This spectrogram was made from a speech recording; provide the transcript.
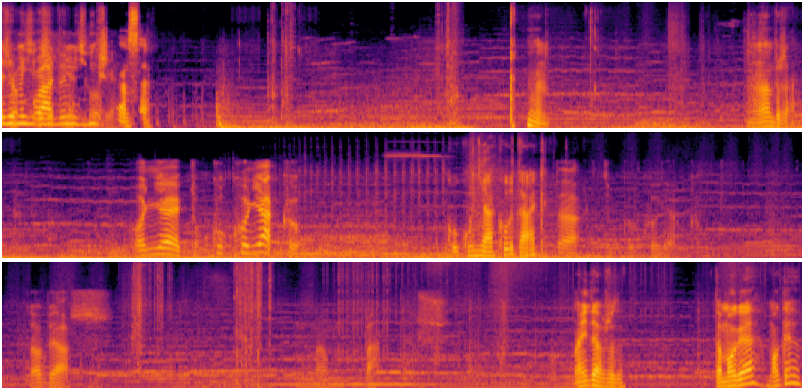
żeby mieć, żeby Dokładnie, mieć człowiek. szanse. Hmm. No dobrze. O nie, to kukuniaku! Kukuniaku, tak? Tak, to kukuniaku. Tobiasz. Mam bandaż. No i dobrze. To mogę? Mogę?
